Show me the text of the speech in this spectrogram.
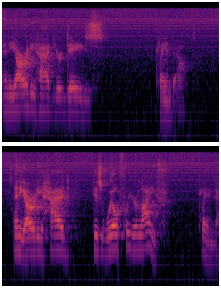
And he already had your days planned out. And He already had His will for your life planned out.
